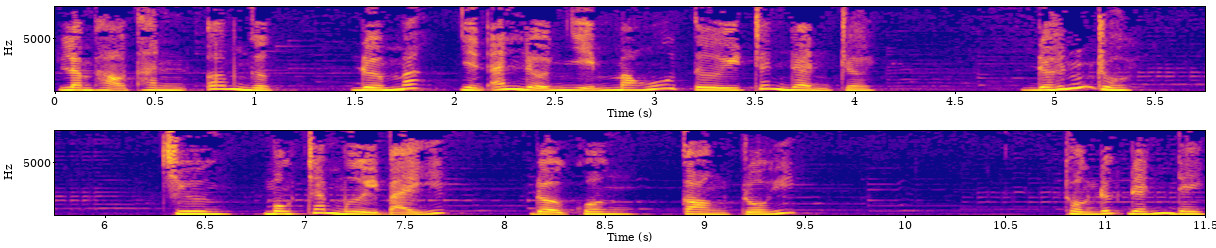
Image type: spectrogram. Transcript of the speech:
Lâm Hạo Thành ôm ngực, đưa mắt nhìn ánh lửa nhiễm máu tươi trên nền trời. Đến rồi. Chương 117, đội quân còn trối. Thuận Đức đến đây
